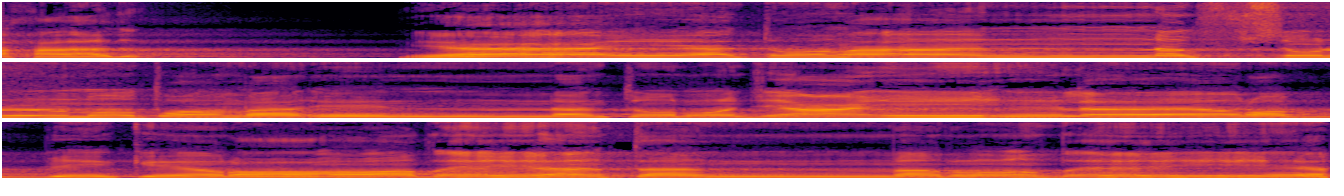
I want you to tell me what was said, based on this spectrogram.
أحد. يا أيتها النفس المطمئنة ارجعي إلى ربك راضية مرضية.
